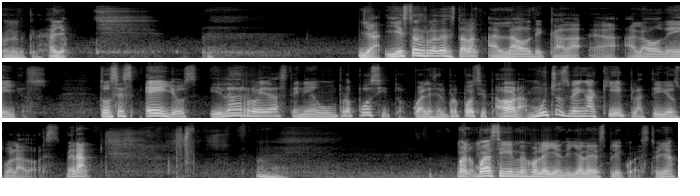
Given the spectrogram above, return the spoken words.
¿Dónde me quedé? Allá. Ah, ya, y estas ruedas estaban al lado de cada, al lado de ellos. Entonces ellos y las ruedas tenían un propósito. ¿Cuál es el propósito? Ahora, muchos ven aquí platillos voladores. Verán. Bueno, voy a seguir mejor leyendo y ya les explico esto, ¿ya?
